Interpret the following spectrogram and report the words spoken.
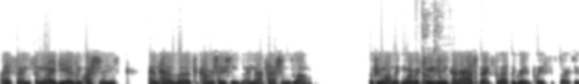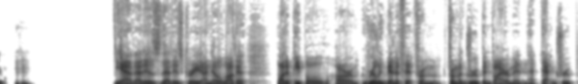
I send similar ideas and questions, and have uh, conversations in that fashion as well. So if you want like more of a community oh, cool. kind of aspect, so that's a great place to start too. Mm-hmm. Yeah, that is that is great. I know a lot of a lot of people are really benefit from from a group environment and that group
